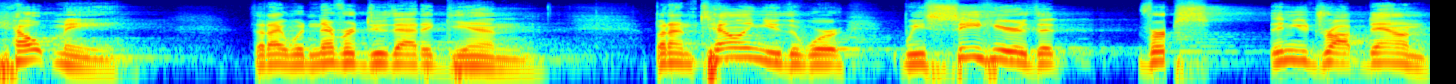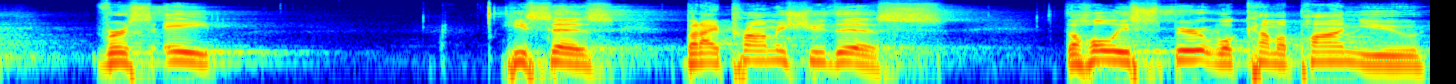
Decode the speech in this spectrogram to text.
Help me that I would never do that again. But I'm telling you, the word we see here that verse, then you drop down, verse 8, he says, But I promise you this the Holy Spirit will come upon you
